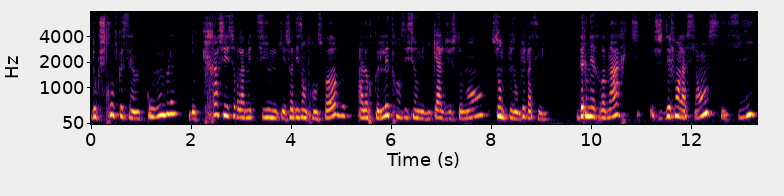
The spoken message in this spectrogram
Donc je trouve que c'est un comble de cracher sur la médecine qui est soi-disant transphobe, alors que les transitions médicales, justement, sont de plus en plus faciles. Dernière remarque, je défends la science ici,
